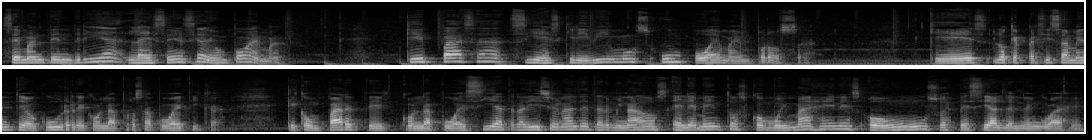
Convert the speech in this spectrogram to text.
¿Se mantendría la esencia de un poema? ¿Qué pasa si escribimos un poema en prosa? que es lo que precisamente ocurre con la prosa poética, que comparte con la poesía tradicional determinados elementos como imágenes o un uso especial del lenguaje.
